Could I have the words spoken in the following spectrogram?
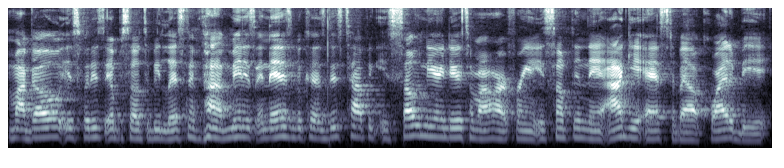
my goal is for this episode to be less than five minutes, and that is because this topic is so near and dear to my heart, friend. It's something that I get asked about quite a bit,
